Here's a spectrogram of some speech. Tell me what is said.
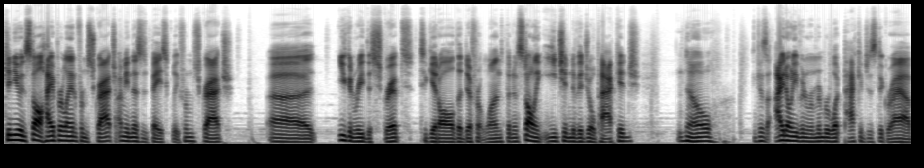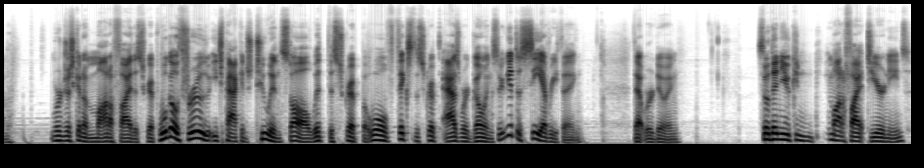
Can you install Hyprland from scratch? I mean, this is basically from scratch. Uh, you can read the script to get all the different ones, but installing each individual package, no, because I don't even remember what packages to grab we're just going to modify the script. We'll go through each package to install with the script, but we'll fix the script as we're going. So you get to see everything that we're doing. So then you can modify it to your needs.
